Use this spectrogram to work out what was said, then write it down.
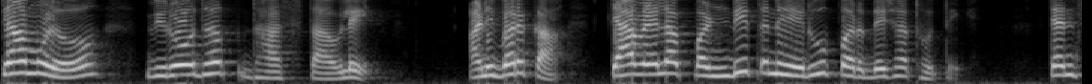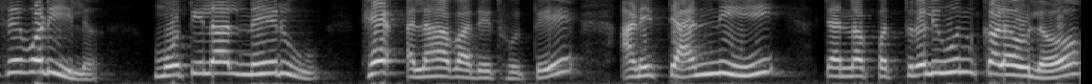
त्यामुळं विरोधक धास्तावले. आणि बरं का त्यावेळेला पंडित नेहरू परदेशात होते. त्यांचे वडील मोतीलाल नेहरू हे अलाहाबादेत होते आणि त्यांनी त्यांना पत्र लिहून कळवलं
